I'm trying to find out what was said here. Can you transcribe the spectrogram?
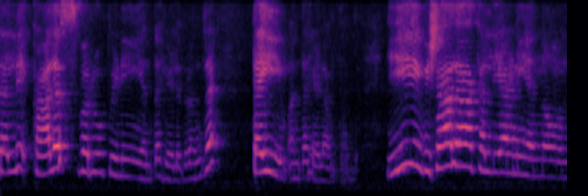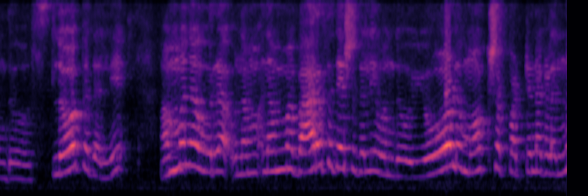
ಶ್ಲೋಕದಲ್ಲಿ ಕಾಲಸ್ವರೂಪಿಣಿ ಅಂತ ಹೇಳಿದ್ರು. ಅಂದ್ರೆ ಟೈಮ್ ಅಂತ ಹೇಳುವಂಥದ್ದು. ಈ ವಿಶಾಲ ಕಲ್ಯಾಣಿ ಅನ್ನೋ ಒಂದು ಶ್ಲೋಕದಲ್ಲಿ ಅಮ್ಮನವರ, ನಮ್ಮ ನಮ್ಮ ಭಾರತ ದೇಶದಲ್ಲಿ ಒಂದು ಏಳು ಮೋಕ್ಷ ಪಟ್ಟಣಗಳನ್ನ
